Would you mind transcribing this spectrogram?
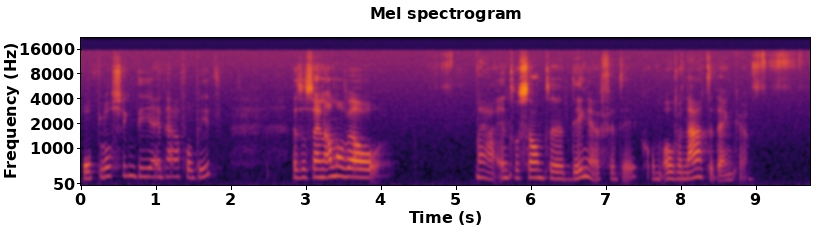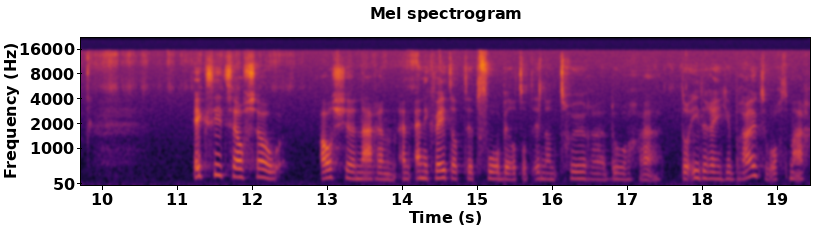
oplossing die jij daarvoor biedt? Dus er zijn allemaal wel nou ja, interessante dingen, vind ik, om over na te denken. Ik zie het zelf zo, als je naar een, en, en ik weet dat dit voorbeeld tot in een treuren door, uh, door iedereen gebruikt wordt, maar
